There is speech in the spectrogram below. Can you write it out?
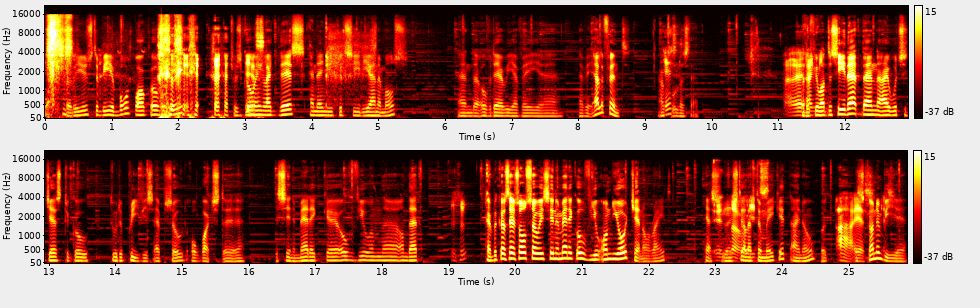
Yeah. so there used to be a boardwalk over here. It was going Yes. like this, and then you could see the animals. And uh, over there we have a uh, Heavy elephant. How Yes. cool is that? Uh, But if I you want to see that, then I would suggest to go to the previous episode or watch the the cinematic uh, overview on uh, on that. Mhm. Uh, because there's also a cinematic overview on your channel, right? Yes, Uh, you no, still have to make it. I know, but Ah, it's yes. gonna yes. be.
